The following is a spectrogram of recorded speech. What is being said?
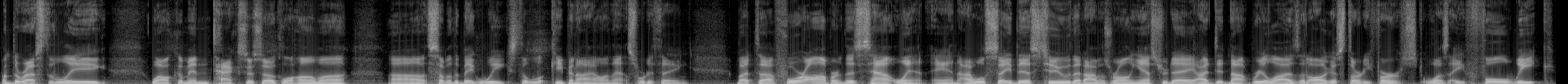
the rest of the league. Welcome in Texas, Oklahoma, uh, some of the big weeks to look, keep an eye on, that sort of thing. But uh, for Auburn, this is how it went. And I will say this too that I was wrong yesterday. I did not realize that August 31st was a full week.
